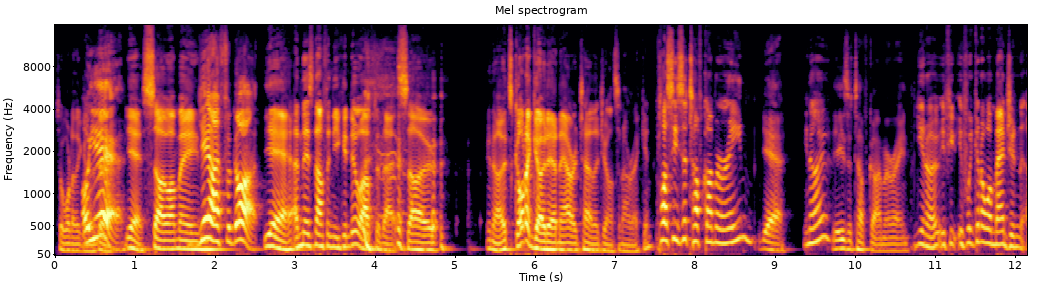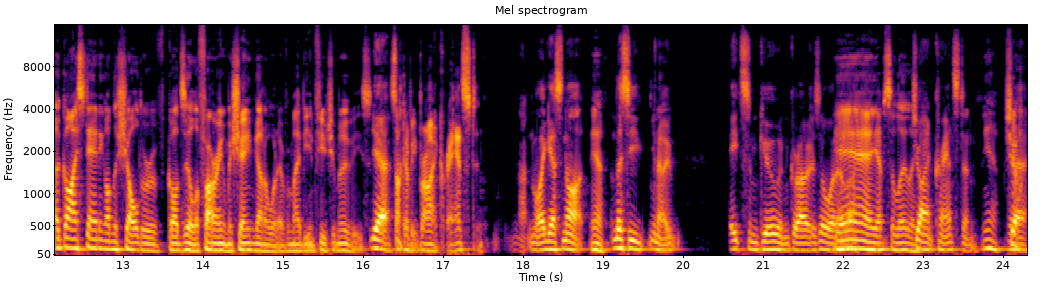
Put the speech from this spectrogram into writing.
So what are they Oh, going to yeah. do? Yeah, so I mean. Yeah, I forgot. Yeah, and there's nothing you can do after that. So, you know, it's got to go down Aaron Taylor Johnson, I reckon. Plus, he's a tough guy Marine, Yeah. you know? He's a tough guy, Marine. You know, if, you, if we're going to imagine a guy standing on the shoulder of Godzilla firing a machine gun or whatever, maybe in future movies, Yeah. it's not going to be Bryan Cranston. Well, I guess not. Yeah. Unless he, you know, eats some goo and grows or whatever. Yeah, absolutely. Giant Cranston. Yeah, sure.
